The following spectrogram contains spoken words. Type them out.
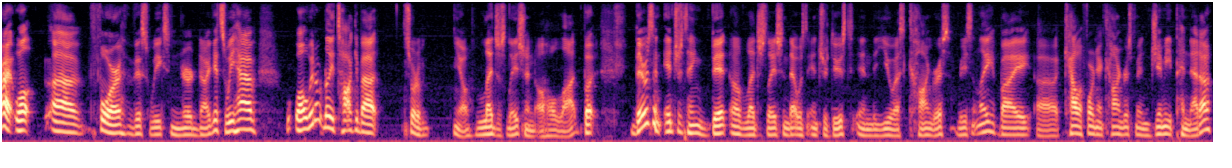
All right. Well, uh, for this week's Nerd Nuggets, we have, well, we don't really talk about sort of, you know, legislation a whole lot, but there's an interesting bit of legislation that was introduced in the U.S. Congress recently by uh, California Congressman Jimmy Panetta,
